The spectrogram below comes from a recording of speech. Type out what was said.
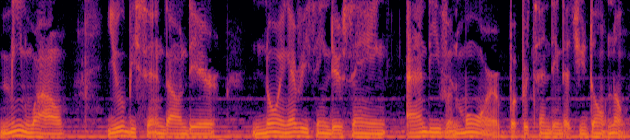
Meanwhile, you'll be sitting down there knowing everything they're saying and even more, but pretending that you don't know.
